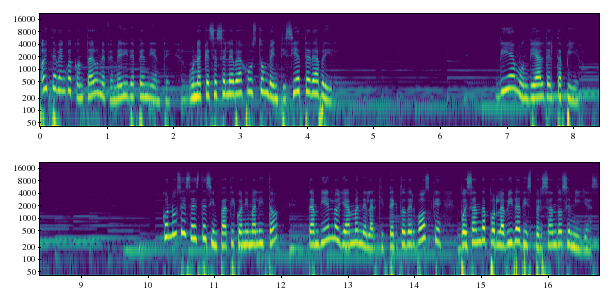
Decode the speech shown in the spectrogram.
Hoy te vengo a contar una efeméride pendiente, una que se celebra justo un 27 de abril. Día Mundial del Tapir. ¿Conoces a este simpático animalito? También lo llaman el arquitecto del bosque, pues anda por la vida dispersando semillas,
